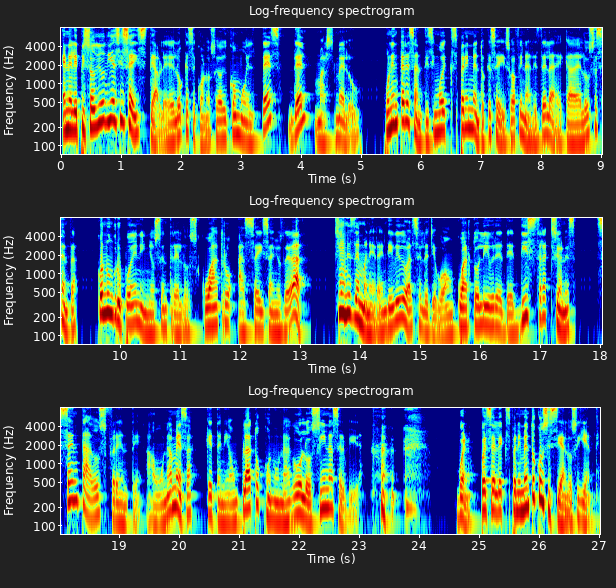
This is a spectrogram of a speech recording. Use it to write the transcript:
En el episodio 16 te hablé de lo que se conoce hoy como el test del marshmallow, un interesantísimo experimento que se hizo a finales de la década de los 60 con un grupo de niños entre los 4 a 6 años de edad quienes de manera individual se les llevó a un cuarto libre de distracciones sentados frente a una mesa que tenía un plato con una golosina servida. bueno, pues el experimento consistía en lo siguiente.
